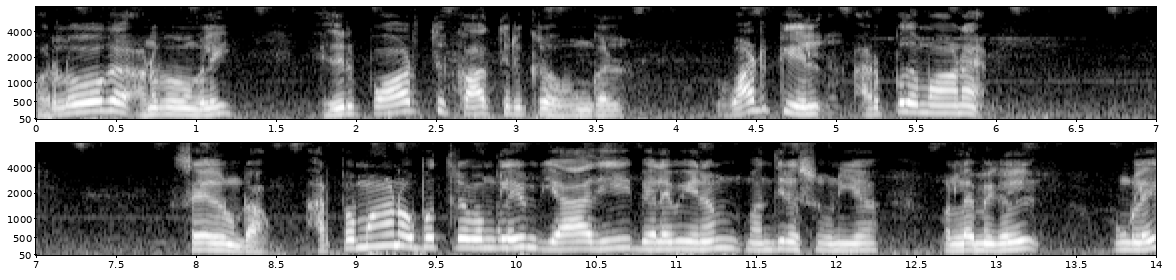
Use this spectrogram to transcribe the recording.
பரலோக அனுபவங்களை எதிர்பார்த்து காத்திருக்கிற உங்கள் வாழ்க்கையில் அற்புதமான செயல்கள் உண்டாகும். அற்பமான உபத்திரவங்களையும் வியாதி பலவீனம் மந்திர சூனிய வல்லமைகள் உங்களை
